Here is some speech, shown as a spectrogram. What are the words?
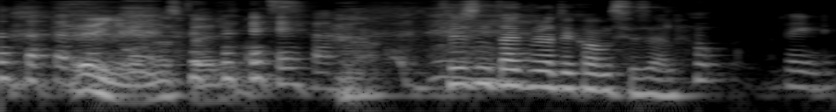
Ringer inn og spør. Mats. Ja, Tusen takk for at du kom, Sissel. hyggelig.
